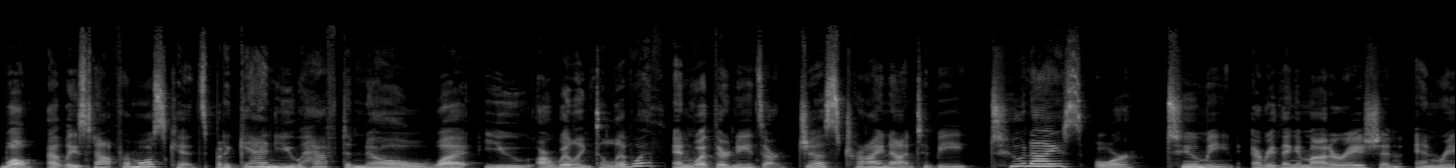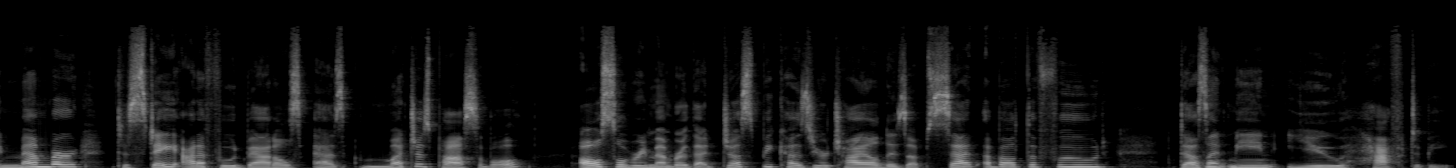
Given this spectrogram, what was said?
Well, at least not for most kids. But again, you have to know what you are willing to live with and what their needs are. Just try not to be too nice or too mean. Everything in moderation. And remember to stay out of food battles as much as possible. Also, remember that just because your child is upset about the food doesn't mean you have to be.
